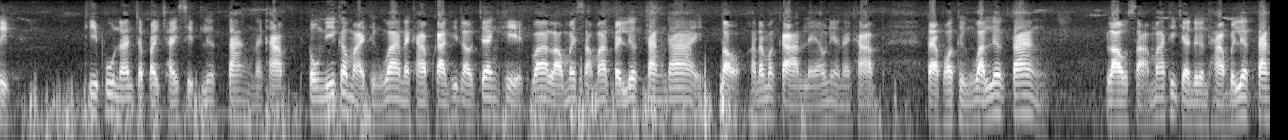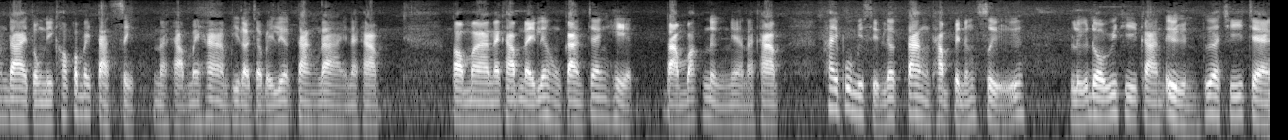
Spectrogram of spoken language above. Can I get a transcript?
สิทธิ์ ที่ผู้นั้นจะไปใช้สิทธิ์เลือกตั้งนะครับ ตรงนี้ก็หมายถึงว่านะครับการที่เราแจ้งเหตุว่าเราไม่สามารถไปเลือกตั้งได้ต่อคณะกรรมการแล้วเนี่ยนะครับ แต่พอถึงวันเลือกตั้ง เราสามารถที่จะเดินทางไปเลือกตั้งได้ ตรงนี้เขาก็ไม่ตัดสิทธิ์นะครับ ไม่ห้ามที่เราจะไปเลือกตั้งได้นะครับ ต่อมานะครับในเรื่องของการแจ้งเหตุตามวรรคหนึ่งเนี่ยนะครับ ให้ผู้มีสิทธิ์เลือกตั้งทำเป็นหนังสือ หรือโดยวิธีการอื่น เพื่อชี้แจง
